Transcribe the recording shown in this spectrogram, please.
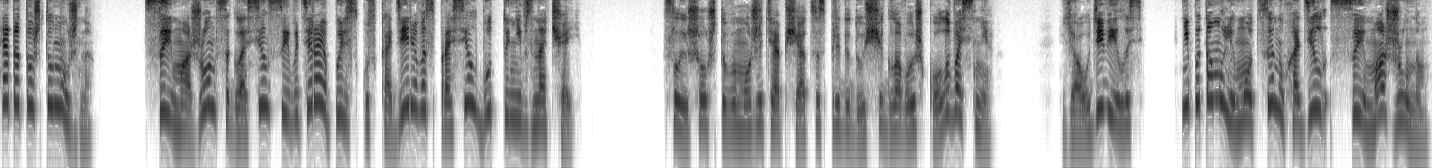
это то, что нужно. Сы Мажон согласился и, вытирая пыль с куска дерева, спросил, будто невзначай. «Слышал, что вы можете общаться с предыдущей главой школы во сне». Я удивилась. Не потому ли Мо Цин уходил с Сы Мажуном?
